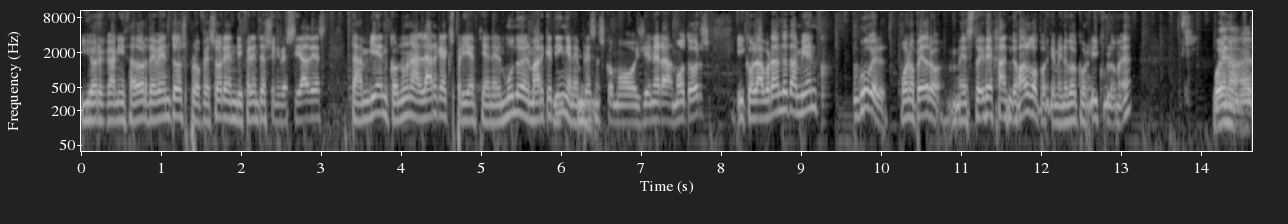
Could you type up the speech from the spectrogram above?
y organizador de eventos, profesor en diferentes universidades, también con una larga experiencia en el mundo del marketing en empresas como General Motors y colaborando también con Google. Bueno, Pedro, me estoy dejando algo porque menudo currículum, ¿eh? Bueno, eh,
